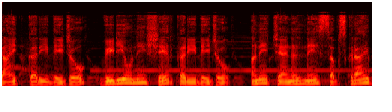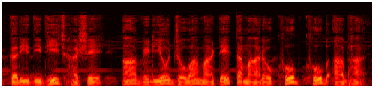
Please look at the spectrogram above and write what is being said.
લાઈક કરી દેજો, વિડીયોને શેર કરી દેજો, અને ચેનલને સબસ્ક્રાઇબ કરી દીધી જ હશે. આ વિડિયો જોવા માટે તમારો ખૂબ ખૂબ આભાર.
